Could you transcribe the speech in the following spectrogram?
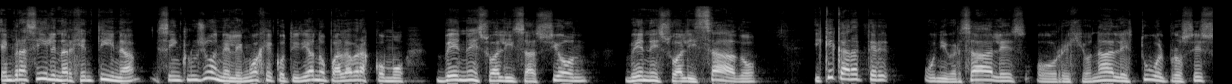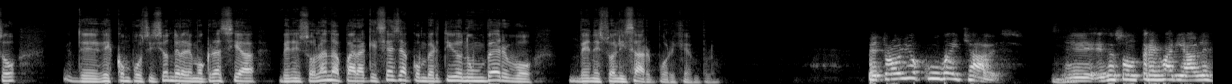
en Brasil, en Argentina, se incluyó en el lenguaje cotidiano palabras como venezualización, venezualizado. ¿Y qué carácter universales o regionales tuvo el proceso de descomposición de la democracia venezolana para que se haya convertido en un verbo venezualizar, por ejemplo? Petróleo, Cuba y Chávez. Eh, esas son tres variables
